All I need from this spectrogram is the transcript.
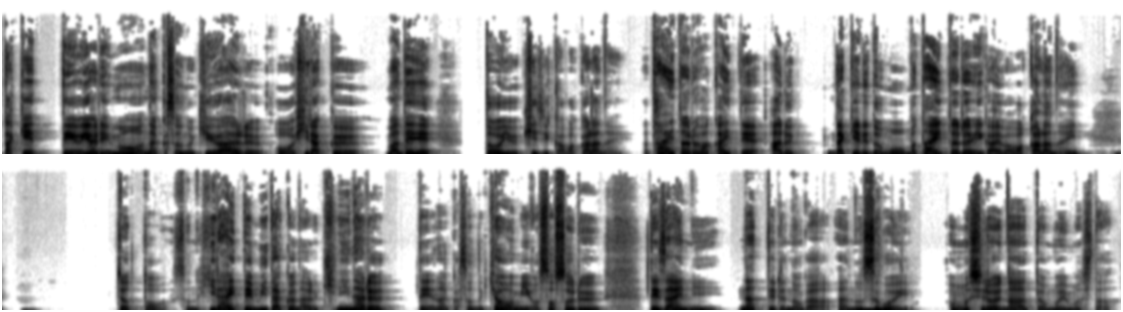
だけっていうよりも、なんかその QR を開くまでどういう記事かわからない。タイトルは書いてあるんだけれども、まあ、タイトル以外はわからない。うんちょっとその開いてみたくなる、気になるって、なんかその興味をそそるデザインになってるのが、あの、うんすごい面白いなって思いました。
